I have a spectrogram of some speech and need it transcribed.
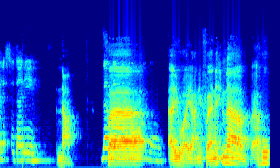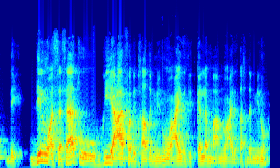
للسودانيين. نعم. ف أيوه يعني فنحن هو دي, دي المؤسسات وهي عارفة بتخاطب منو عايزة تتكلم مع منو عايزة تخدم منو.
